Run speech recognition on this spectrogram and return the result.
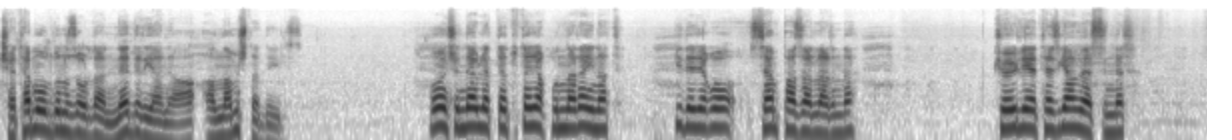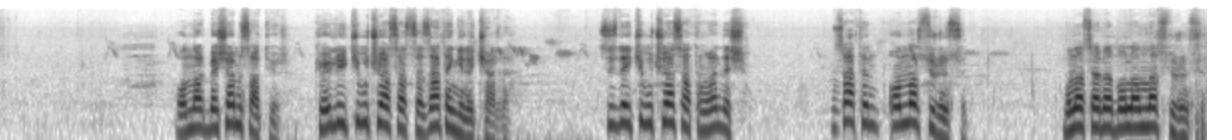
çetem oldunuz orada nedir yani anlamış da değiliz. Onun için devlet de tutacak bunlara inat. Gidecek o semt pazarlarında köylüye tezgah versinler. Onlar beşe mi satıyor? Köylü iki buçuğa satsa zaten yine karda. Siz de iki buçuğa satın kardeşim. Satın onlar sürünsün. Buna sebep olanlar sürünsün.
